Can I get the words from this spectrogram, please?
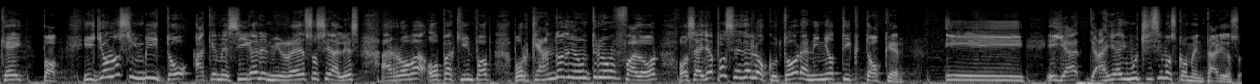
K-Pop. Y yo los invito a que me sigan en mis redes sociales, arroba Opa Pop, porque ando de un triunfador. O sea, ya pasé de locutor a niño TikToker. Y, y ya, ahí hay muchísimos comentarios.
